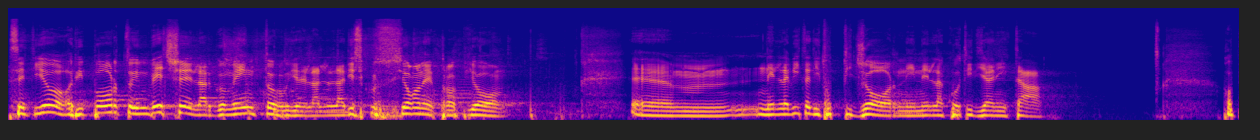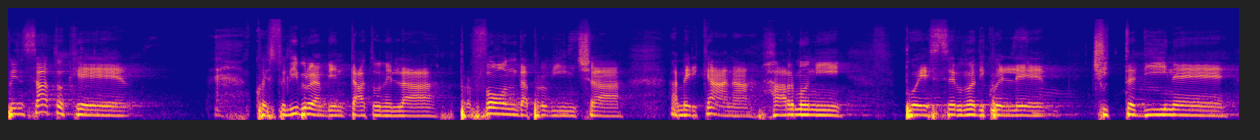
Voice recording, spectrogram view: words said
Senti, io riporto invece l'argomento, la, la discussione proprio ehm, nella vita di tutti i giorni, nella quotidianità. Ho pensato che questo libro è ambientato nella profonda provincia americana. Harmony può essere una di quelle cittadine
